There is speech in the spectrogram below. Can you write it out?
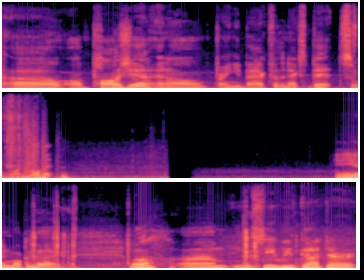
uh, I'll pause you and I'll bring you back for the next bit. So one moment. And welcome back. Well, um, you can see we've got our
